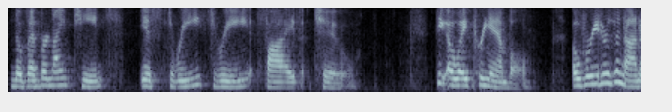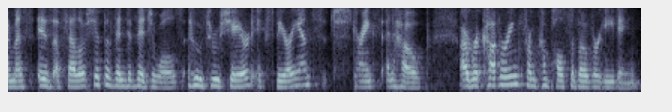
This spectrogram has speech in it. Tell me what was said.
November 19th is 3352. The OA Preamble. Overeaters Anonymous is a fellowship of individuals who, through shared experience, strength, and hope, are recovering from compulsive overeating.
